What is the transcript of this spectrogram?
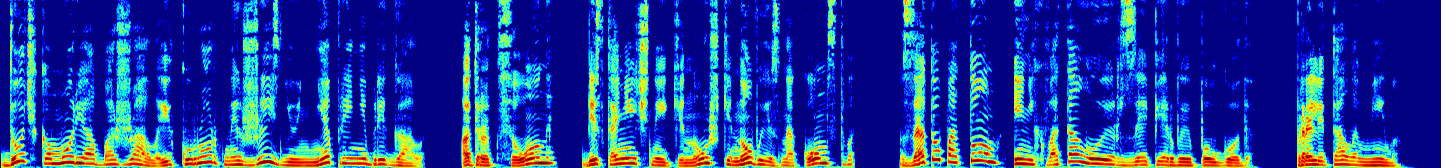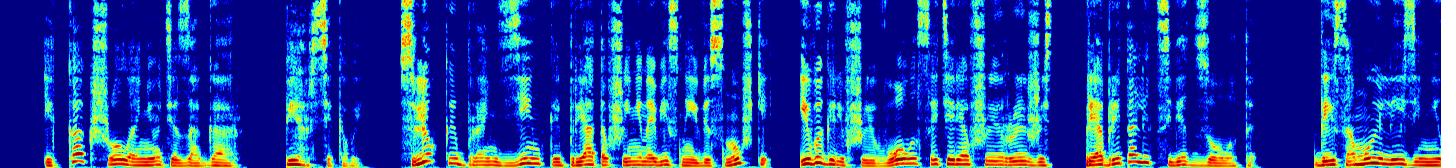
Дочка море обожала и курортной жизнью не пренебрегала. Аттракционы, бесконечные киношки, новые знакомства. Зато потом и не хватало УРЗ первые полгода. Пролетала мимо. И как шел Анюте загар, персиковый, с легкой бронзинкой, прятавшей ненавистные веснушки и выгоревшие волосы, терявшие рыжесть, приобретали цвет золота. Да и самой Лизе ни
